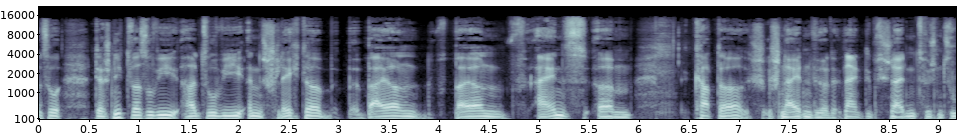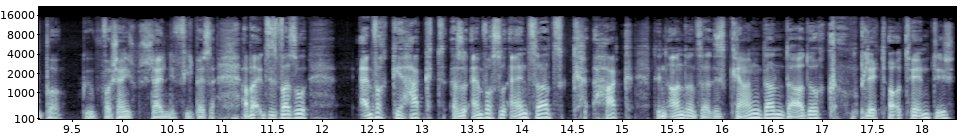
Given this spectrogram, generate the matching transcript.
also der Schnitt war so wie halt so wie ein schlechter Bayern Bayern 1 ähm, Cutter schneiden würde. Nein, die schneiden inzwischen super. Wahrscheinlich schneiden die viel besser. Aber das war so einfach gehackt. Also einfach so ein Satz, hack den anderen Satz. Es klang dann dadurch komplett authentisch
